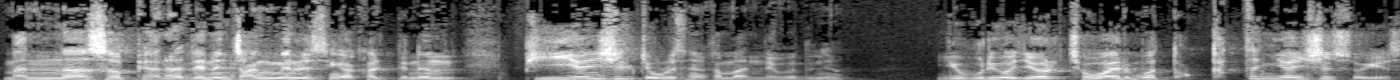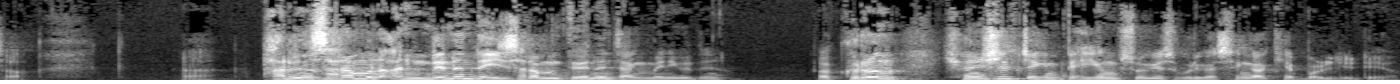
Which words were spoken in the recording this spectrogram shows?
만나서 변화되는 장면을 생각할 때는 비현실적으로 생각하면 안 되거든요. 이게 우리가 저와 여러분과 똑같은 현실 속에서 어, 다른 사람은 안 되는데 이 사람은 되는 장면이거든요. 그러니까 그런 현실적인 배경 속에서 우리가 생각해 볼 일이에요.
